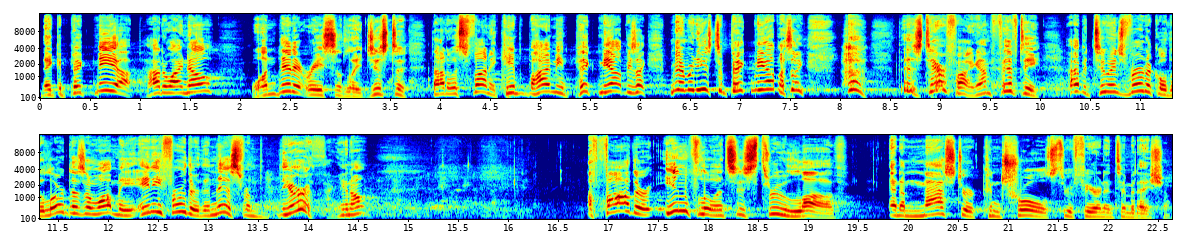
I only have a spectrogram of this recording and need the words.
they could pick me up. How do I know? One did it recently, just to, thought it was funny. Came behind me and picked me up. He's like, Remember you used to pick me up? I was like, huh, This is terrifying. I'm 50. I have a two inch vertical. The Lord doesn't want me any further than this from the earth, you know? A father influences through love, and a master controls through fear and intimidation.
